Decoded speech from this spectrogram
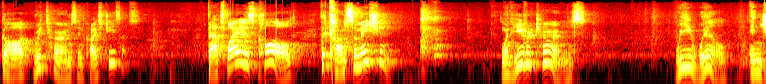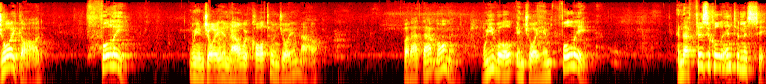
God returns in Christ Jesus. That's why it is called the consummation. When He returns, we will enjoy God fully. We enjoy Him now, we're called to enjoy Him now. But at that moment, we will enjoy Him fully. And that physical intimacy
